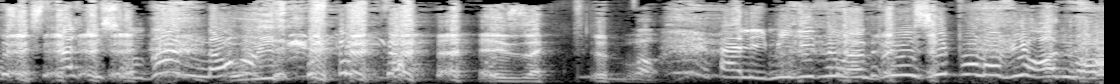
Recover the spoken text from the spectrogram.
aux ancestrales qui sont bonnes, non Oui. Exactement. Bon, allez, militons un peu aussi pour l'environnement.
